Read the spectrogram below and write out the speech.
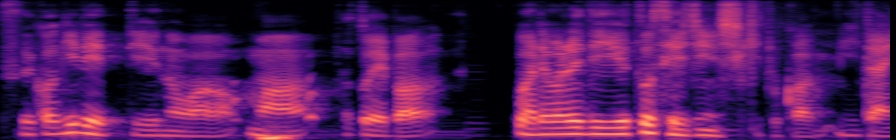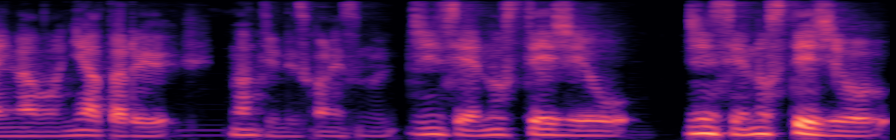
通過儀礼っていうのは、まあ、例えば、我々で言うと成人式とかみたいなのにあたる、なんていうんですかね、その人生のステージを、人生のステージを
